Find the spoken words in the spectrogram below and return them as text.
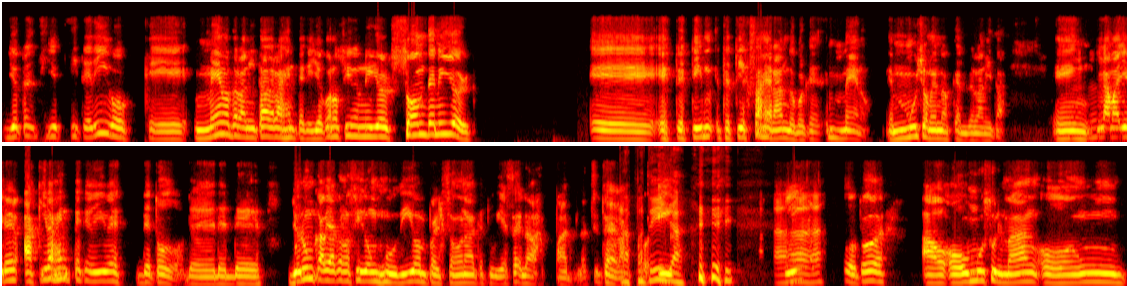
yo te, si, te digo que menos de la mitad de la gente que yo he conocido en New York son de New York, eh, este, estoy, te estoy exagerando porque es menos, es mucho menos que el de la mitad. En la mayoría, aquí la gente que vive de todo, de, de, yo nunca había conocido un judío en persona que tuviese las, las, las patillas. todo, o un musulmán o un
